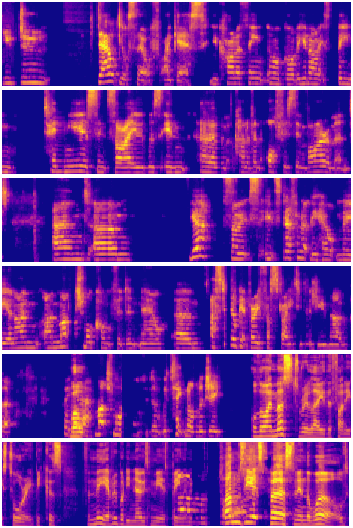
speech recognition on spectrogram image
you do doubt yourself. I guess you kind of think, oh God, you know, it's been 10 years since I was in um, kind of an office environment. And um, yeah, so it's it's definitely helped me, and I'm I'm much more confident now. Um, I still get very frustrated, as you know, but but well, yeah, much more confident with technology. Although I must relay the funny story because for me, everybody knows me as being oh, the clumsiest person in the world.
